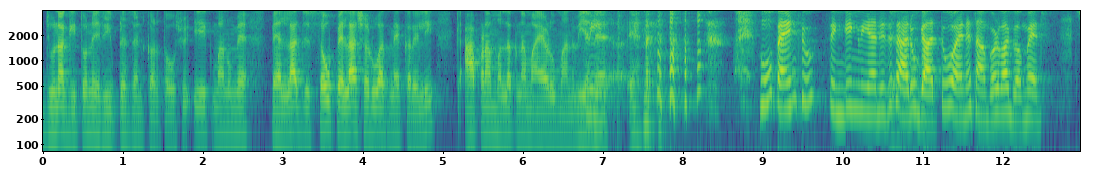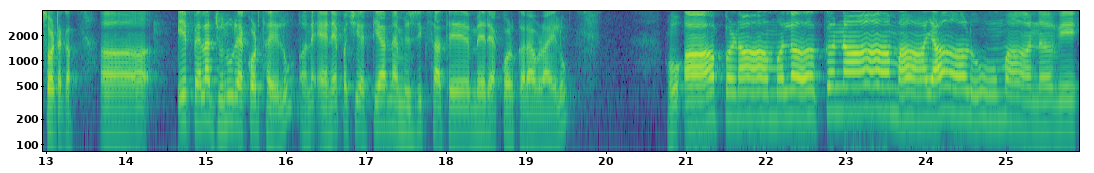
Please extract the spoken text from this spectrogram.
જૂના ગીતોને રિપ્રેઝેન્ટ કરતો હોઉં છું. એકમાંનું મેં પહેલાં જ સૌ પહેલાં શરૂઆત મેં કરેલી કે આપણા મલકના માયાળું માનવી અને એને હું ફેન છું સિંગિંગની અને જે સારું ગાતું હોય એને સાંભળવા ગમે જ. સો ટકા. એ પહેલાં જૂનું રેકોર્ડ થયેલું અને એને પછી અત્યારના મ્યુઝિક સાથે મેં રેકોર્ડ કરાવડાયેલું. હું આપણા મલકના માયાળુ માનવી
